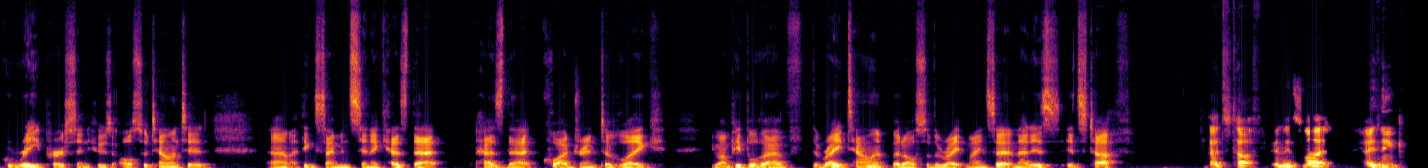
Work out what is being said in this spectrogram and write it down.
great person who's also talented. Um, I think Simon Sinek has that has that quadrant of like you want people who have the right talent but also the right mindset and that is it's tough that's tough and it's not i think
